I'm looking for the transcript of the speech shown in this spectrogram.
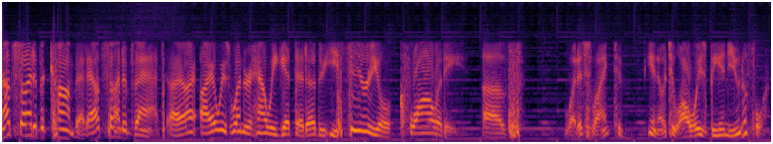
Outside of the combat, outside of that, I, I always wonder how we get that other ethereal quality of what it's like to, you know, to always be in uniform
